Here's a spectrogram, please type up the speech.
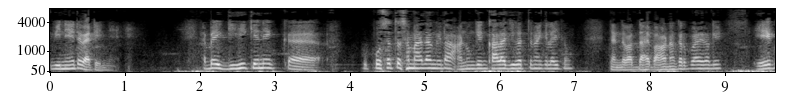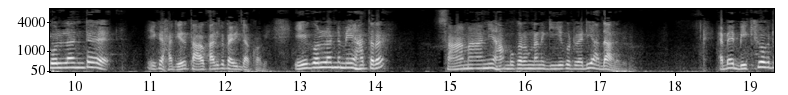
විනයට වැටෙන්නේ හැබැයි ගිහි කෙනෙක් උපෝසත සමාදන් වෙලා අනුන්ගෙන් කාලා ජීවත් වෙනවා කියලා හිතමු. දැන් දවස් 10 භාවනා කරපුවායි වගේ. ඒගොල්ලන්ට ඒක හරියට తాවකාලික පැවිද්දක් වගේ. ඒගොල්ලන්ට මේ හතර සාමාන්‍ය හම්බ කරගන්න ගියෙකුට වැඩිය අදාළ වෙනවා. හැබැයි භික්ෂුවකට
